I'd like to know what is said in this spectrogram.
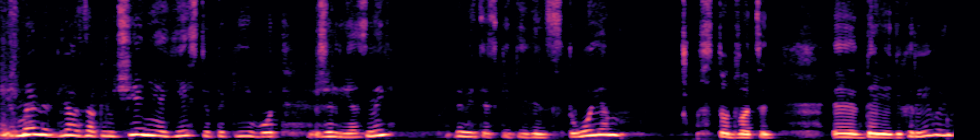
І в мене для заключення є отакий от железний. Дивіться, скільки він стоїть. 129 гривень.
